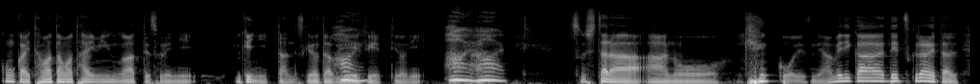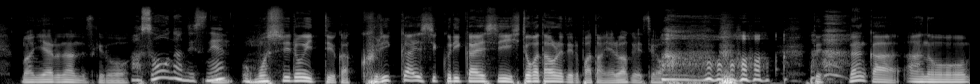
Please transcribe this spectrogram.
今回たまたまタイミングがあってそれに受けに行ったんですけど、はい WFA っていうのに。あ、はい、はい。そしたら、あの、結構ですね、アメリカで作られたマニュアルなんですけど、あ、そうなんですね。うん面白いっていうか、繰り返し繰り返し人が倒れてるパターンやるわけですよ。で、なんか、あの、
